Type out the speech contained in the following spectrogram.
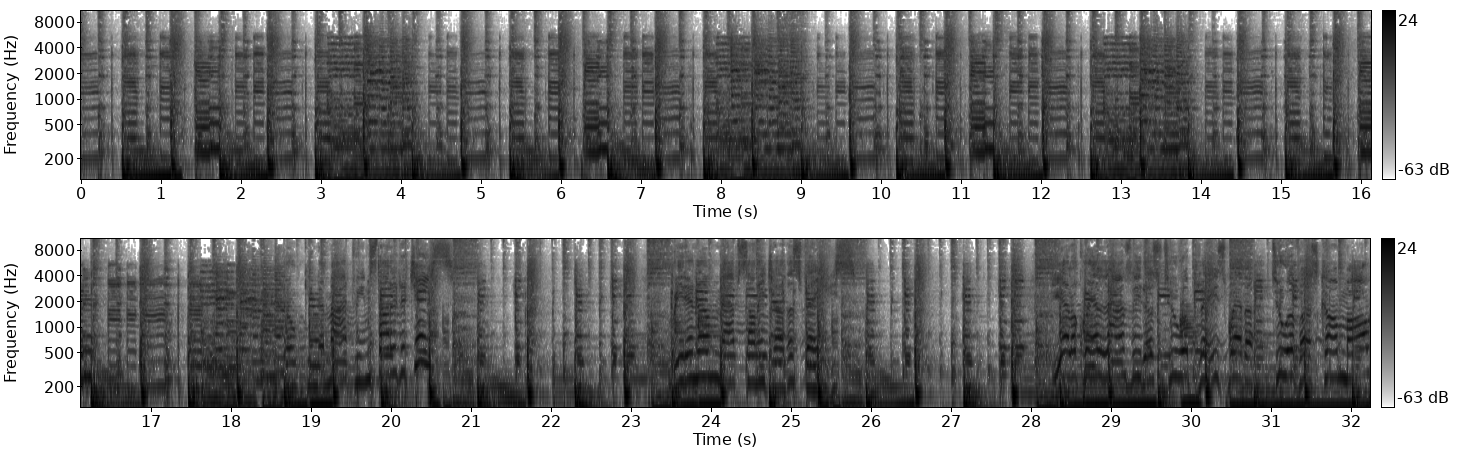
his face. Yellow queer lines lead us to a place where the two of us come off.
